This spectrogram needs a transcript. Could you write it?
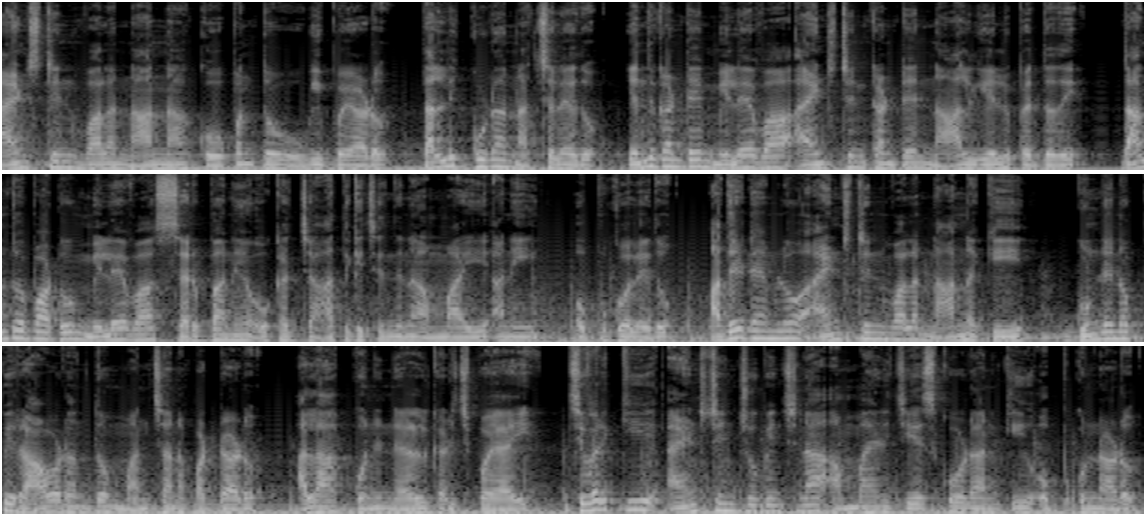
ఐన్స్టీన్ వాళ్ళ నాన్న కోపంతో ఊగిపోయాడు. తల్లికి కూడా నచ్చలేదు. ఎందుకంటే మిలేవా ఐన్స్టీన్ కంటే నాలుగేళ్ళు పెద్దది. దాంతోపాటు మిలేవా సెర్బ్ అనే ఒక జాతికి చెందిన అమ్మాయి అని ఒప్పుకోలేదు. అదే టైంలో ఐన్స్టీన్ వాళ్ళ నాన్నకి గుండె నొప్పి రావడంతో మంచాన పడ్డాడు. అలా కొన్ని నెలలు గడిచిపోయాయి. చివరికి ఐన్స్టీన్ చూపించిన అమ్మాయిని చేసుకోవడానికి ఒప్పుకున్నాడు.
